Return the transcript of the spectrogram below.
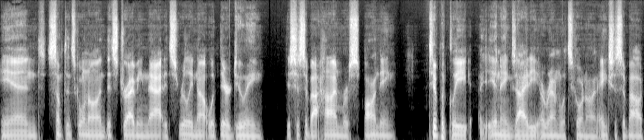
and something's going on that's driving that. It's really not what they're doing. It's just about how i'm responding typically in anxiety around what's going on anxious about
